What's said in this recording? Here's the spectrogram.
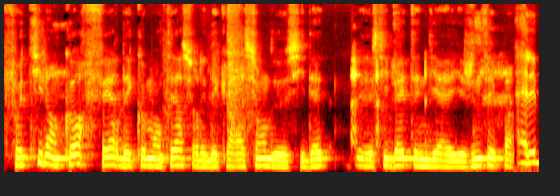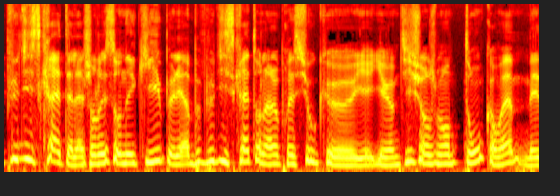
Faut-il encore faire des commentaires sur les déclarations de Sidet Sibeth Ndiaye, je ne sais pas. Elle est plus discrète, elle a changé son équipe, elle est un peu plus discrète, on a l'impression qu'il y, y, a eu un petit changement de ton quand même, mais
